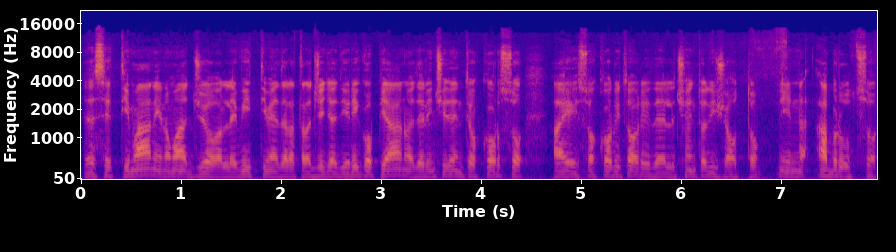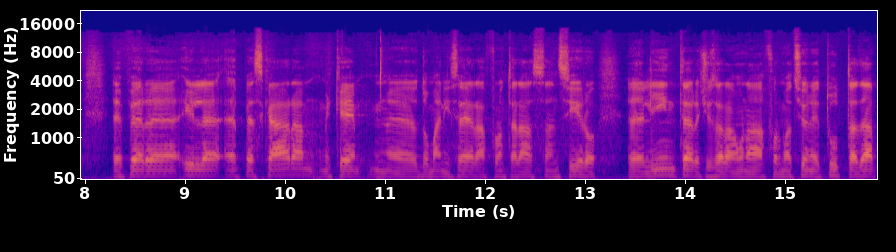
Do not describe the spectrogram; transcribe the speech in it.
eh, settimana in omaggio alle vittime della tragedia di Rigopiano e dell'incidente occorso ai soccorritori del 118 in Abruzzo. E per eh, il eh, Pescara che domani sera affronterà a San Siro l'Inter ci sarà una formazione tutta da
